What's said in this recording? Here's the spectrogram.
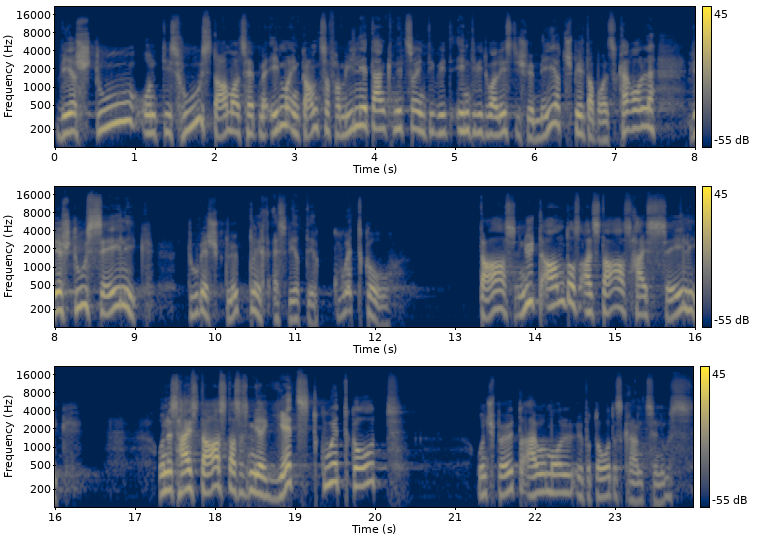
wirst du und dein Haus, damals hat man immer in ganzer Familie gedacht, nicht so individualistisch wie wir, das spielt aber jetzt keine Rolle, wirst du selig, du wirst glücklich, es wird dir gut gehen. Das, nichts anderes als das heißt selig. Und es heißt das, dass es mir jetzt gut geht und später auch einmal über Todesgrenzen aus.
